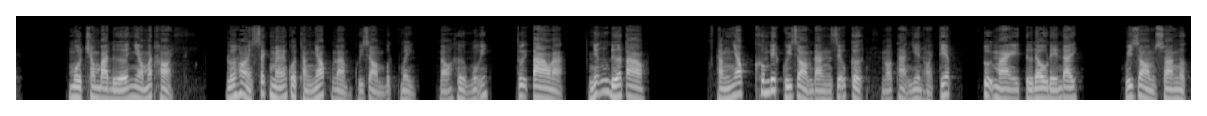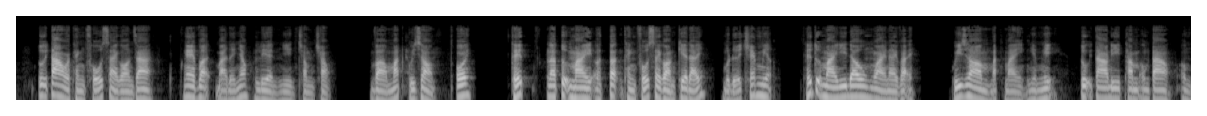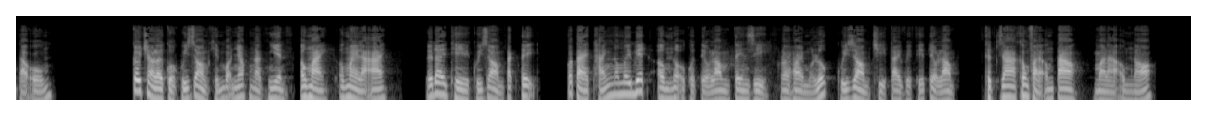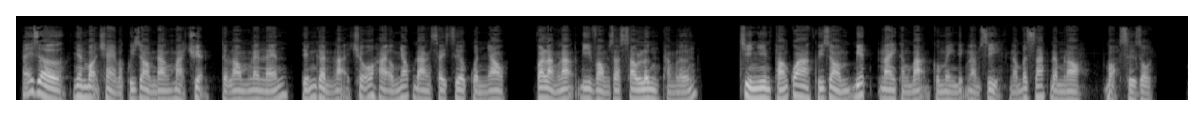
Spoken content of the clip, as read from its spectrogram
Một trong ba đứa nheo mắt hỏi. Lối hỏi sách mé của thằng nhóc làm quý giòm bực mình. Nó hờ mũi. Tụi tao là những đứa tao. Thằng nhóc không biết quý giòm đang giễu cợt. Nó thả nhiên hỏi tiếp. Tụi mày từ đâu đến đây? Quý giòm xoa ngực. Tụi tao ở thành phố Sài Gòn ra. Nghe vậy ba đứa nhóc liền nhìn chòng chọc vào mắt quý giòm. Ôi, thế là tụi mày ở tận thành phố Sài Gòn kia đấy. Một đứa chép miệng. Thế tụi mày đi đâu ngoài này vậy? Quý giòm mặt mày nghiêm nghị. Tụi tao đi thăm ông tao, ông tao ốm. Câu trả lời của quý giòm khiến bọn nhóc ngạc nhiên. Ông mày, ông mày là ai? Tới đây thì quý giòm tắc tị. Có tài thánh nó mới biết ông nội của Tiểu Long tên gì. Rồi hỏi một lúc, quý giòm chỉ tay về phía Tiểu Long. Thực ra không phải ông tao, mà là ông nó. Nãy giờ, nhân bọn trẻ và quý giòm đang mải chuyện, Tiểu Long len lén tiến gần lại chỗ hai ông nhóc đang say sưa quần nhau và lẳng lặng đi vòng ra sau lưng thằng lớn. Chỉ nhìn thoáng qua, quý giòm biết nay thằng bạn của mình định làm gì, nó bất giác đâm lo, bỏ sư rồi.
